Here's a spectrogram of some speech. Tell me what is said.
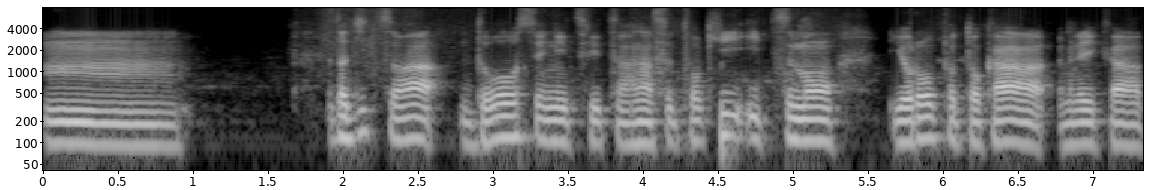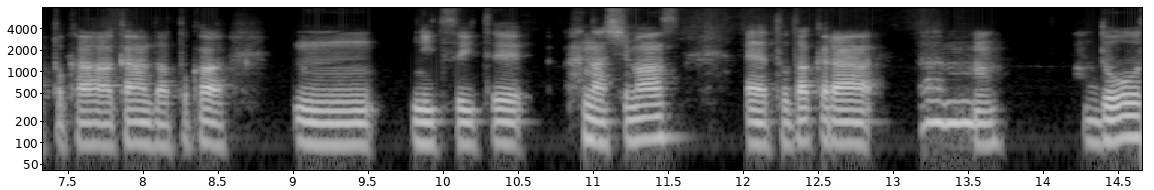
うーん。えっと、実は同性について話すとき、いつもヨーロッパとかアメリカとかカナダとか、うん、について話します。えっと、だから、うん、同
